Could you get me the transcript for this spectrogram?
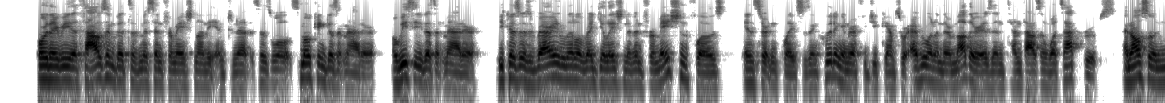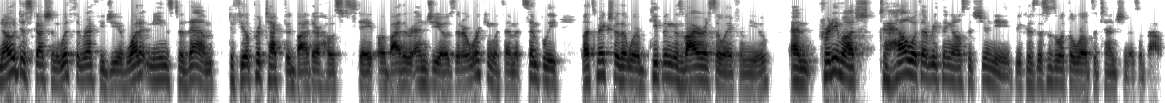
Or they read a thousand bits of misinformation on the internet that says, well, smoking doesn't matter, obesity doesn't matter, because there's very little regulation of information flows in certain places, including in refugee camps where everyone and their mother is in 10,000 WhatsApp groups. And also no discussion with the refugee of what it means to them to feel protected by their host state or by their NGOs that are working with them. It's simply, let's make sure that we're keeping this virus away from you. And pretty much to hell with everything else that you need, because this is what the world's attention is about.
